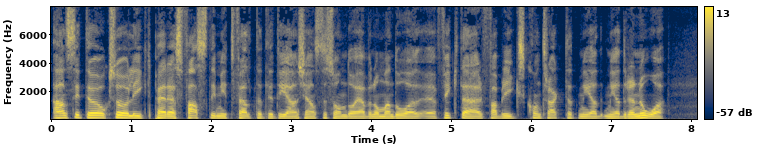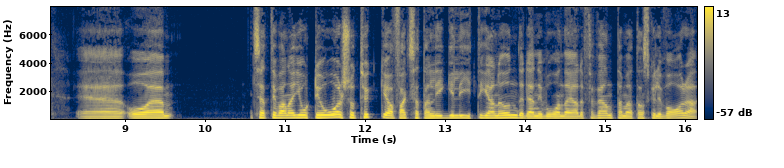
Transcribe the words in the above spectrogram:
Han sitter också likt Perez fast i mittfältet lite grann känns det som då, även om man då eh, fick det här fabrikskontraktet med, med Renault. Eh, och eh, sett till vad han har gjort i år så tycker jag faktiskt att han ligger lite grann under den nivån där jag hade förväntat mig att han skulle vara.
